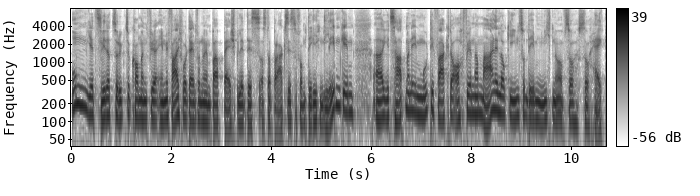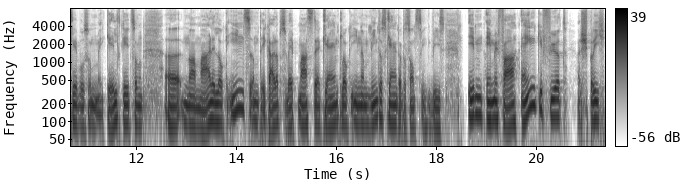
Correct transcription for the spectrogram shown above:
Um jetzt wieder zurückzukommen für MFA, ich wollte einfach nur ein paar Beispiele des, aus der Praxis vom täglichen Leben geben. Äh, jetzt hat man eben Multifaktor auch für normale Logins und eben nicht nur auf so, so heikel, wo es um Geld geht, sondern äh, normale Logins und egal ob es Webmaster, Client, Login am Windows Client oder sonst irgendwie ist, eben MFA eingeführt. Sprich,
